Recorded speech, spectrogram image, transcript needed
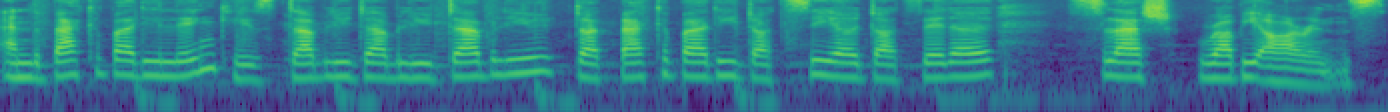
and the BackaBuddy link is www.backabuddy.co.za slash Robbie Orens.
